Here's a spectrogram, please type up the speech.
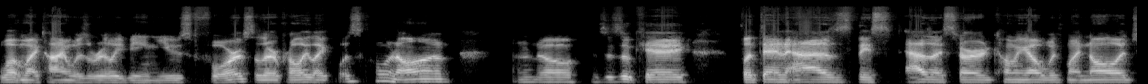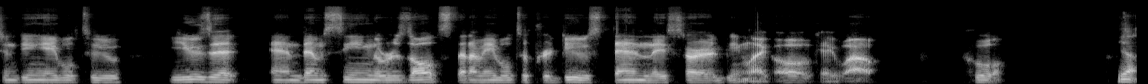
what my time was really being used for. So they're probably like, "What's going on? I don't know. Is this okay?" But then, as they as I started coming out with my knowledge and being able to use it, and them seeing the results that I'm able to produce, then they started being like, "Oh, okay, wow, cool." Yeah.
